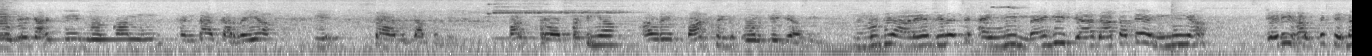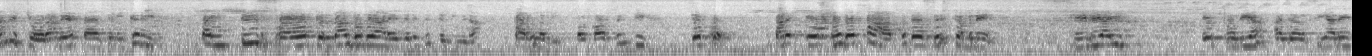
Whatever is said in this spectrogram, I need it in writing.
ਇਸੇ ਕਰਕੇ ਲੋਕਾਂ ਨੂੰ ਠੰਡਾ ਕਰ ਰਹੇ ਆ ਕਿ ਟਾਈਮ ਚੱਪ ਜੇ ਪਰ ਪ੍ਰਾਪਰਟੀਆਂ ਔਰੇ ਬਾਦ ਸਿੰਘ ਬੋਲ ਕੇ ਗਿਆ ਸੀ। ਲੁਧਿਆਣੇ ਜ਼ਿਲ੍ਹੇ 'ਚ ਇੰਨੀ ਮਹਿੰਗੀ ਜਾਇਦਾਦ ਆ ਤੇ ਇੰਨੀ ਆ, ਜਿਹੜੀ ਹਾਲਤ ਤੱਕ ਇਹਨਾਂ ਨੇ ਚੋਰਾਂ ਨੇ ਟੈਕਸ ਨਹੀਂ ਕਰੀ। 3500 ਕਿੱਲਾ ਲੁਧਿਆਣੇ ਜ਼ਿਲ੍ਹੇ 'ਚ ਜ਼ਮੀਨ ਆ ਪਰਲ ਦੀ ਬਲਕੌਰ ਸਿੰਘ ਜੀ, ਦੇਖੋ, ਪਰ ਇੱਥੋਂ ਦੇ ਭਾਰਤ ਦੇ ਸਿਸਟਮ ਨੇ ਸੀਬੀਆਈ ਇੱਥੋਂ ਦੀਆਂ ਏਜੰਸੀਆਂ ਨੇ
